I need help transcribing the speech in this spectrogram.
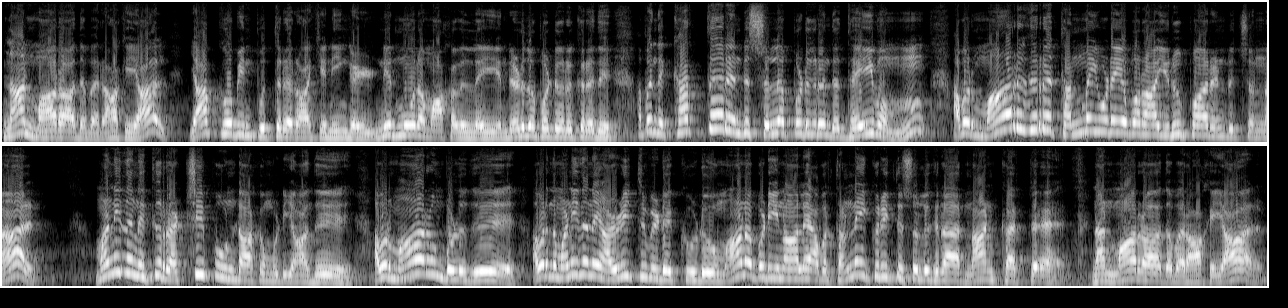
நான் மாறாதவர் ஆகையால் யாக்கோபின் புத்திரராகிய நீங்கள் நிர்மூலமாகவில்லை என்று எழுதப்பட்டு இருக்கிறது அப்போ இந்த கர்த்தர் என்று சொல்லப்படுகிற இந்த தெய்வம் அவர் மாறுகிற தன்மையுடையவராய் இருப்பார் என்று சொன்னால் மனிதனுக்கு ரட்சிப்பு உண்டாக முடியாது. அவர் மாறும் பொழுது அவர் இந்த மனிதனை அழித்து விடக்கூடும். ஆனபடினாலே அவர் தன்னை குறித்து சொல்லுகிறார் நான் கர்த்தர் நான் மாறாதவர் ஆகையால்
